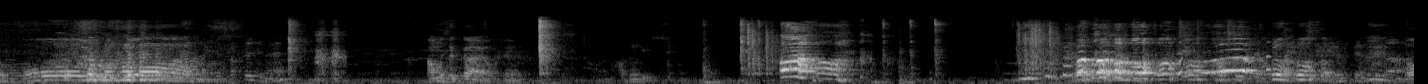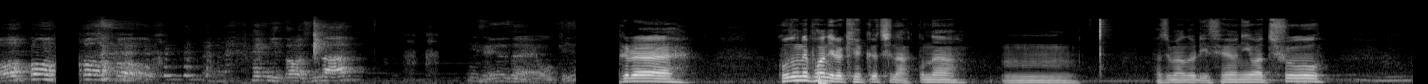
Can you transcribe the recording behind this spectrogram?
오, 깍두지네. 아무 색깔, 오케이. 받은 게 있지. 오, 행기 떨어진다. 흰색. 흰색, 오케이. 그래 고등래판 이렇게 끝이 났구나 음 하지만 우리 세연이와 추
